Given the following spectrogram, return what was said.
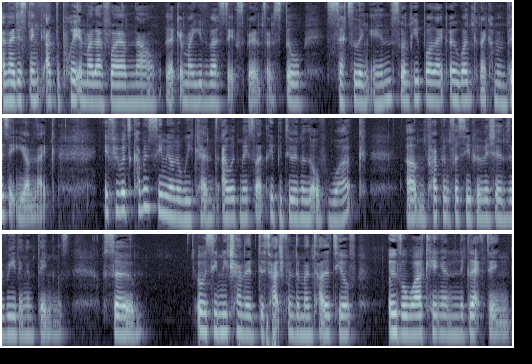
And I just think at the point in my life where I am now, like in my university experience, I'm still settling in. So when people are like, "Oh, when can I come and visit you?" I'm like, if you were to come and see me on a weekend, I would most likely be doing a lot of work, um, prepping for supervisions and reading and things. So, obviously, me trying to detach from the mentality of overworking and neglecting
